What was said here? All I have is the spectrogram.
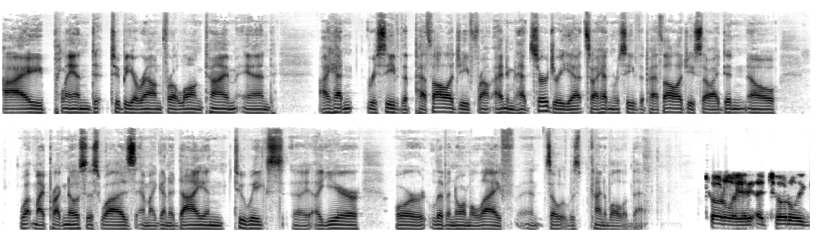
I planned to be around for a long time and I hadn't received the pathology from, I hadn't even had surgery yet, so I hadn't received the pathology, so I didn't know what my prognosis was. Am I going to die in two weeks, uh, a year, or live a normal life? And so it was kind of all of that. Totally. I, I totally,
